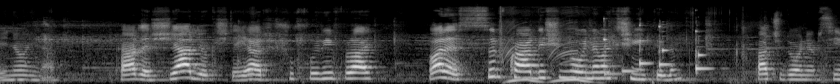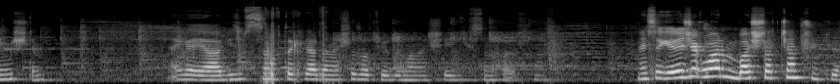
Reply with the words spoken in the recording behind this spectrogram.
Yeni oynar. Kardeş yer yok işte yer. Şu Free Fry var ya sırf kardeşimle oynamak için yükledim. Kaç yılda oynayıp silmiştim. Aga ya bizim sınıftakiler de mesaj atıyordu bana şey iki sınıf arasında. Neyse gelecek var mı? Başlatacağım çünkü.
